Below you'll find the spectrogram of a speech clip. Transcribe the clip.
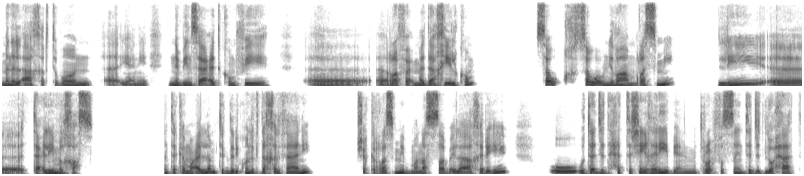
من الآخر تبون آه، يعني نبي نساعدكم في آه، رفع مداخيلكم سو سووا نظام رسمي للتعليم الخاص. أنت كمعلم تقدر يكون لك دخل ثاني بشكل رسمي بمنصة إلى آخره. وتجد حتى شيء غريب يعني لما تروح في الصين تجد لوحات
